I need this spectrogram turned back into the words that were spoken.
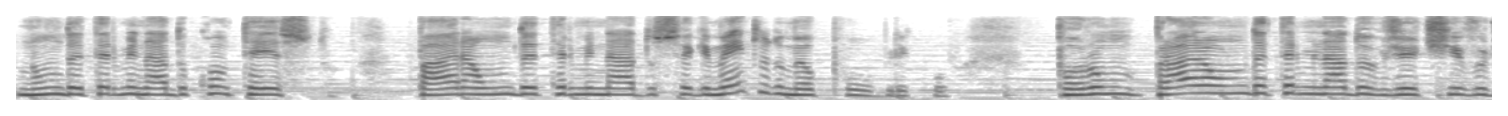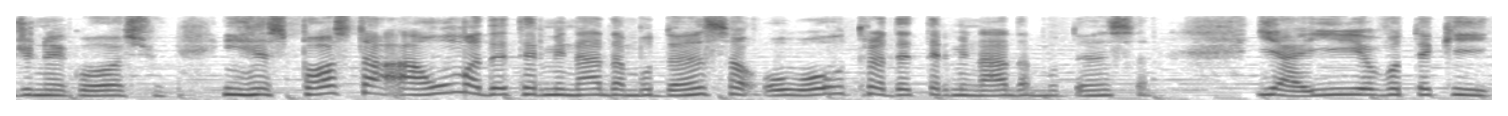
Num determinado contexto, para um determinado segmento do meu público, um, para um determinado objetivo de negócio, em resposta a uma determinada mudança ou outra determinada mudança. E aí eu vou ter que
